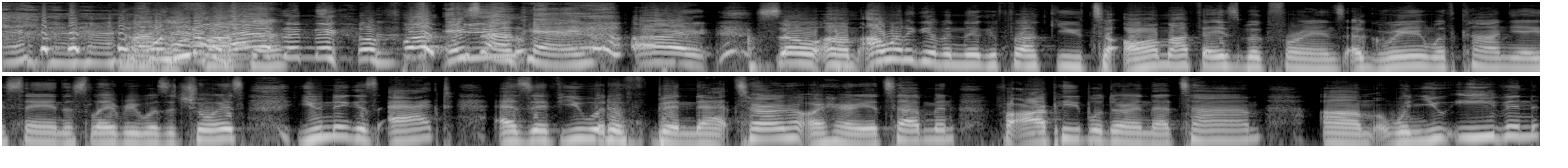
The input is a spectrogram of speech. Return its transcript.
Okay. Well, you don't have the nigga fuck It's you. It's okay. All right. So um, I want to give a nigga fuck you to all my Facebook friends agreeing with Kanye saying that slavery was a choice. You niggas act as if you would have been Nat Turner or Harriet Tubman for our people during that time. Um, when you even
